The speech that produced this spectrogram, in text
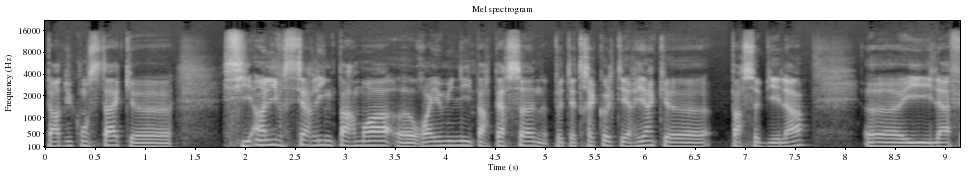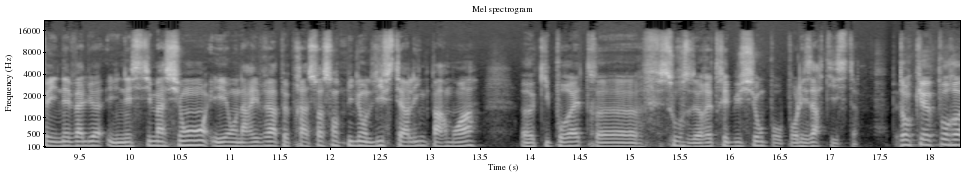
part du constat que si un livre sterling par mois au Royaume-Uni par personne peut être récolté rien que par ce biais-là, euh, il a fait une, estimation et on arriverait à peu près à 60 millions de livres sterling par mois euh, qui pourraient être euh, source de rétribution pour, les artistes. Donc pour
